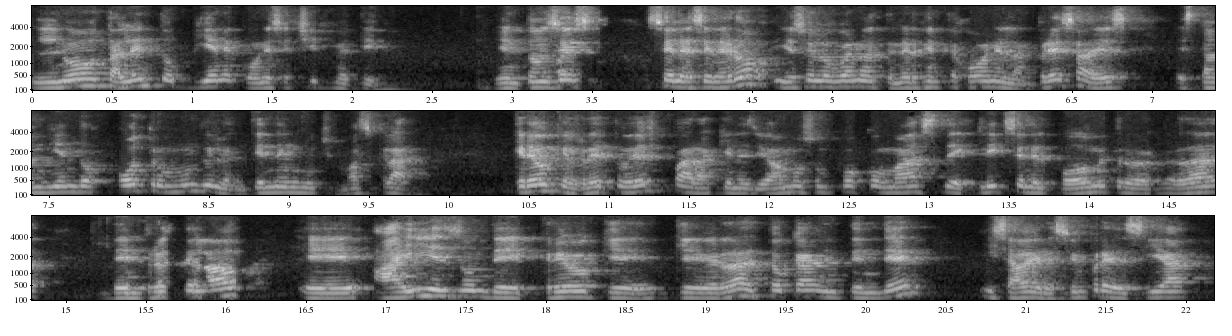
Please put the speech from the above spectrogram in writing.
el nuevo talento viene con ese chip metido. Y entonces se le aceleró y eso es lo bueno de tener gente joven en la empresa, es, están viendo otro mundo y lo entienden mucho más claro. Creo que el reto es para quienes llevamos un poco más de clics en el podómetro, ¿verdad? Dentro de este lado, eh, ahí es donde creo que, que, ¿verdad? Toca entender y saber. Siempre decía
